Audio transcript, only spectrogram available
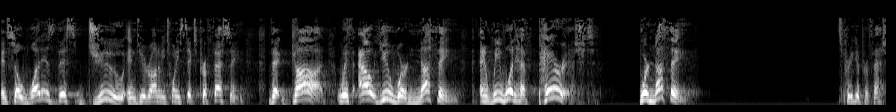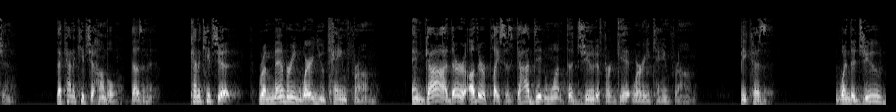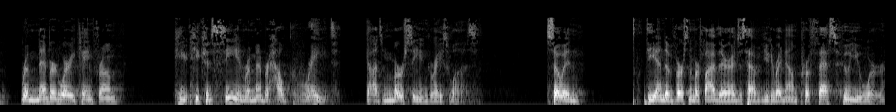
And so what is this Jew in Deuteronomy 26 professing? That God, without you, were nothing and we would have perished. We're nothing. It's a pretty good profession. That kind of keeps you humble, doesn't it? Kind of keeps you remembering where you came from. And God, there are other places. God didn't want the Jew to forget where he came from. Because when the Jew remembered where he came from, he, he could see and remember how great God's mercy and grace was. So in the end of verse number five there, I just have, you can write down, profess who you were.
